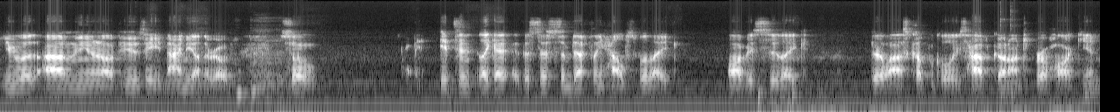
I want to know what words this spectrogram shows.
He was I don't even know if he was 890 on the road, so it's in, like I, the system definitely helps, but like obviously like their last couple goalies have gone on to pro hockey and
